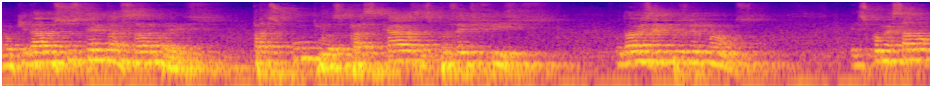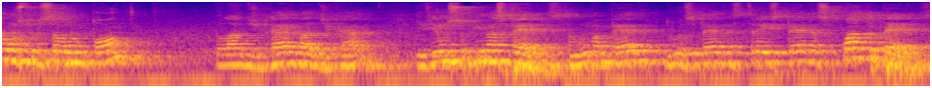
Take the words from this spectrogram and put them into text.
É o que dava sustentação para isso. Para as cúpulas, para as casas, para os edifícios. Vou dar um exemplo para os irmãos. Eles começavam a construção num ponto, do lado de cá e do lado de cá, e vinham subindo as pedras. Então, uma pedra, duas pedras, três pedras, quatro pedras.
